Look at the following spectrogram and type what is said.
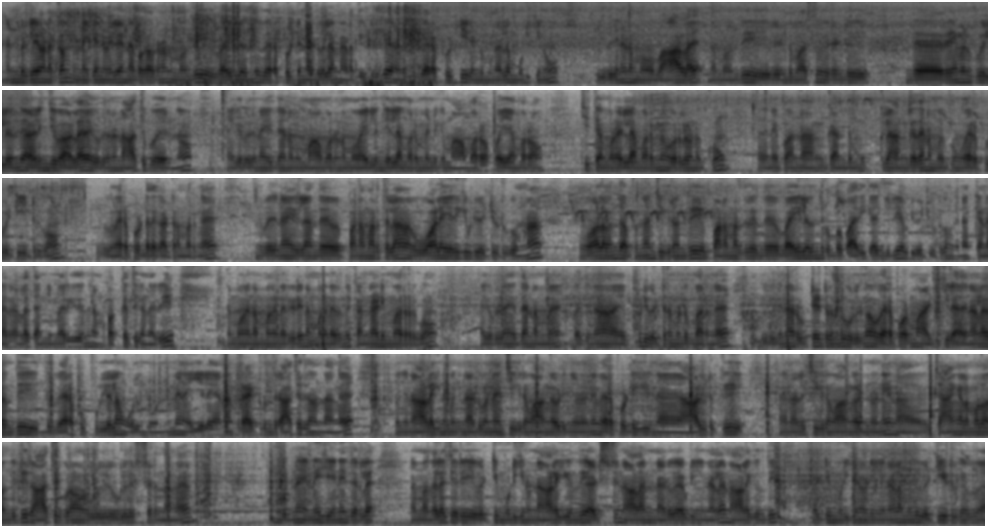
நண்பர்களே வணக்கம். இன்றைக்கி என்ன வேலையில் என்ன பார்க்க போறோம்னா, நம்ம வந்து வயலில் வந்து விரப்பொட்டு நடுவெல்லாம் நடந்துகிட்டு இருக்கு அதனால விரப்பொட்டி ரெண்டு மூணு நாளில் முடிக்கணும். இது பார்த்திங்கன்னா நம்ம வாழை நம்ம வந்து ரெண்டு மாதம் ரெண்டு இந்த ரேமல் கோயிலில் வந்து அழிஞ்ச வாழை இது வந்து நாற்று போயிருந்தோம். எனக்கு பார்த்திங்கன்னா இதுதான் நம்ம மாமரம். நம்ம வயலேருந்து எல்லா மரமும் எனக்கு மாமரம் கொய்யா மரம் சித்தா மரம் எல்லா மரமே ஓரளவு நிற்கும். அதனால் இப்போ அங்கே அந்த முக்கில் அங்கே தான் நம்ம இப்போ விரப்பு வெட்டிகிட்டு இருக்கோம். இப்போ விரப்பு விட்டதை காட்டுற மாதிரிங்க இப்போ பார்த்தீங்கன்னா இதெல்லாம் அந்த பனை மரத்தெல்லாம் ஓலை எதுக்கு இப்படி வெட்டி விட்ருக்கோம்னா ஓலை வந்து அப்போ தான் சீக்கிரம் வந்து பனை மரத்தில் இந்த வயலை வந்து ரொம்ப பாதிக்காதுன்னு சொல்லி அப்படி வெட்டி விட்ருக்கோம் ஏன்னா கிணறு நல்லா தண்ணி மாதிரி இருக்குது. நம்ம பக்கத்து கிணறு. நம்ம நம்ம கிணறு கிடையாது. நம்ம கிணறு வந்து கண்ணாடி மாதிரி இருக்கும். அதுக்கப்புறம் இதுதான் நம்ம பார்த்தீங்கன்னா எப்படி வெட்டுற மட்டும் பாருங்கள் இது பார்த்தீங்கன்னா ரொட்டேட்டர் வந்து ஒழுங்காக விரப்போரமாக அடிக்கல. அதனால் வந்து இந்த விரப்பு புல்லெல்லாம் ஒழுங்கு ஒன்றுமே நையலை ஏன்னா டிராக்டர் வந்து ராத்திரி தான் வந்தாங்க. கொஞ்சம் நாளைக்கு நமக்கு நடுவேன்னா சீக்கிரம் வாங்க அப்படின்னு சொன்னோடனே விரப்பொட்டிக்கு நான் ஆள் இருக்குது அதனால் சீக்கிரம் வாங்க அப்படின்னோடனே நான் சாயங்காலம் வந்துட்டு ராத்திரி பூரா விழுதுட்டு இருந்தாங்க. என்ன என்ன செய்யனே தெரில நம்ம அதெல்லாம் சரி வெட்டி முடிக்கணும். நாளைக்கு வந்து அடிச்சுட்டு நாளான்னு நடுவேன் அப்படிங்கிறனால நாளைக்கு வந்து வெட்டி முடிக்கணும் அப்படிங்கிறனால நம்ம வந்து வெட்டிகிட்டு இருக்கோம்.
